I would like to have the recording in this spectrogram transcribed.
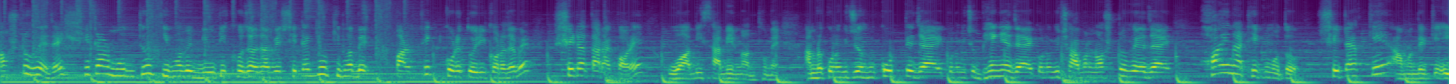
নষ্ট হয়ে যায়, সেটার মধ্যেও কীভাবে বিউটি খোঁজা যাবে, সেটাকেও কীভাবে পারফেক্ট করে তৈরি করা যাবে, সেটা তারা করে ওয়াবি সাবির মাধ্যমে। আমরা কোনো কিছু যখন করতে যাই, কোনো কিছু ভেঙে যায়, কোনো কিছু আবার নষ্ট হয়ে যায়, হয় না ঠিক মতো সেটাকে আমাদেরকে এই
